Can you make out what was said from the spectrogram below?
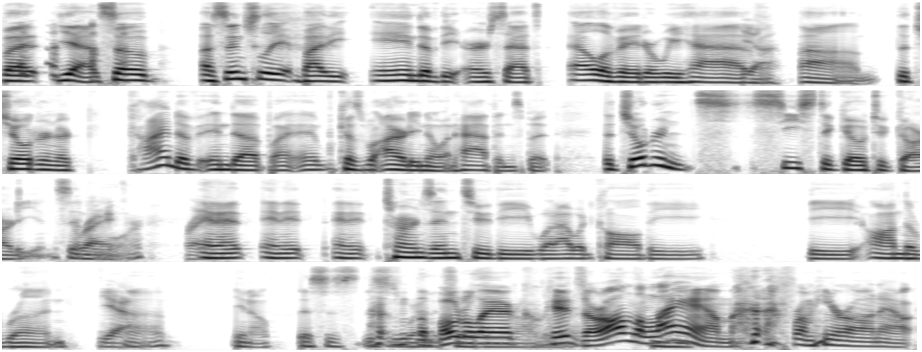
But yeah, so essentially by the end of the ersatz elevator, we have Yeah. um, the children are kind of end up and because I already know what happens, but the children s- cease to go to guardians Right. anymore Right. and it and it and it turns into the what I would call the the on the run. yeah. Uh, you know, this is this is where the, the, Baudelaire are kids are on the lam from here on out.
